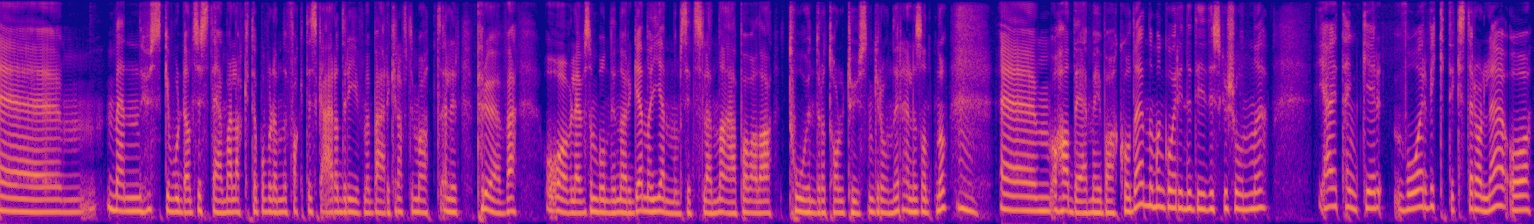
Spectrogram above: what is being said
Eh, men huske hvordan systemet er lagt opp, og hvordan det faktisk er å drive med bærekraftig mat, eller prøve å overleve som bonde i Norge, når gjennomsnittslønna er på hva da, 212 000 kroner, eller sånt noe. Mm. Eh, og ha det med i bakhodet når man går inn i de diskusjonene. Jeg tenker vår viktigste rolle, og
